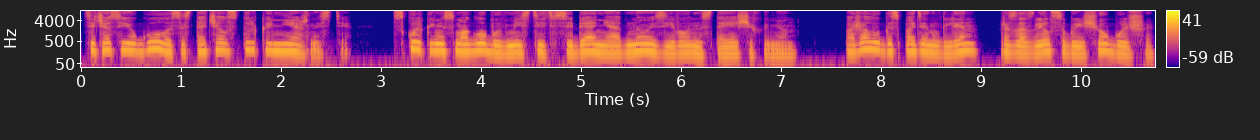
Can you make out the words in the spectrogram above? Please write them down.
Сейчас ее голос источал столько нежности, сколько не смогло бы вместить в себя ни одно из его настоящих имен. Пожалуй, господин Глен разозлился бы еще больше,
